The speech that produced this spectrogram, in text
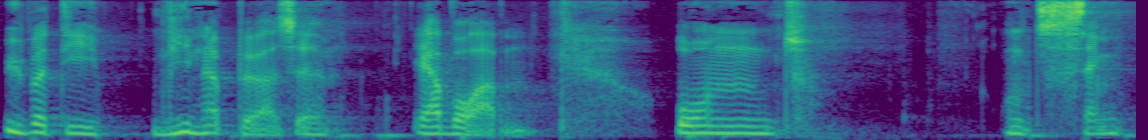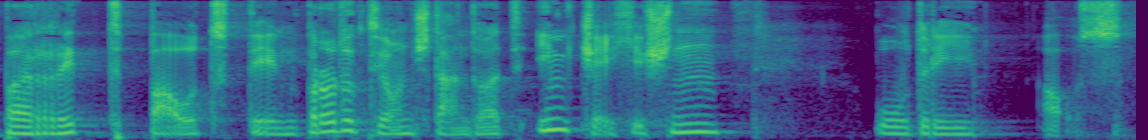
über die Wiener Börse erworben. Und, und Semperit baut den Produktionsstandort im tschechischen Odry aus.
